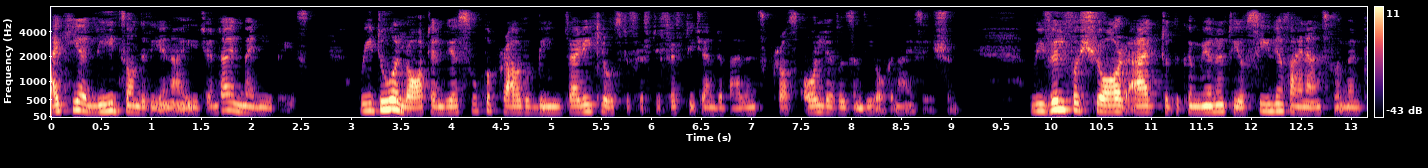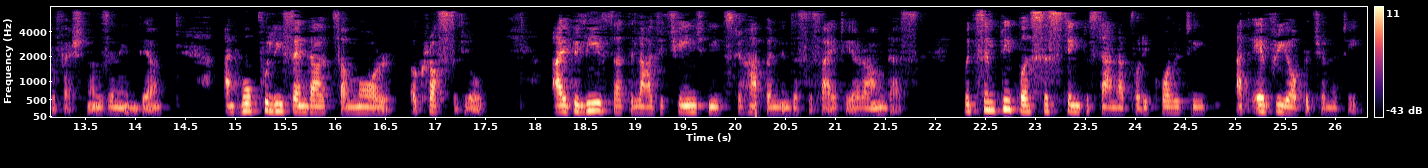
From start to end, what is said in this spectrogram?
IKEA leads on the D&I agenda in many ways. We do a lot and we are super proud of being very close to 50-50 gender balance across all levels in the organization. We will for sure add to the community of senior finance women professionals in India and hopefully send out some more across the globe. I believe that the larger change needs to happen in the society around us. With simply persisting to stand up for equality at every opportunity,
